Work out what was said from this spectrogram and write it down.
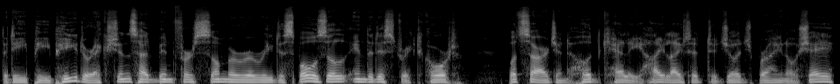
The DPP directions had been for summary disposal in the District Court, but Sergeant Hud Kelly highlighted to Judge Brian O'Shea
